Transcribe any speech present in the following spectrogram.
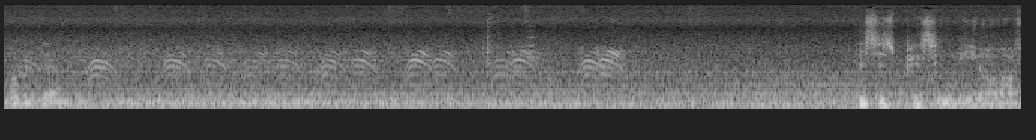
What was that? This is pissing me off.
